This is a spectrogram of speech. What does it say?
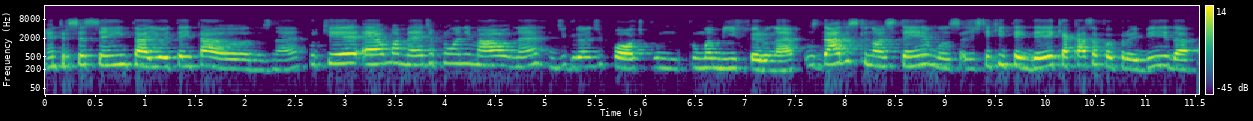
entre 60 e 80 anos, né? Porque é uma média para um animal, né, de grande porte, para um, um mamífero, né? Os dados que nós temos, a gente tem que entender que a caça foi proibida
